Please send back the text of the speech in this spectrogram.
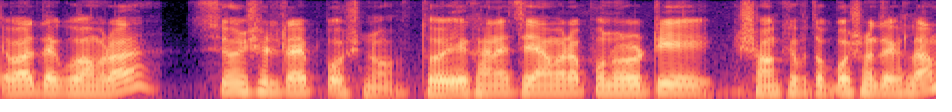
এবার দেখব আমরা সৃজনশীল টাইপ প্রশ্ন। তো এখানে যে আমরা পনেরোটি সংক্ষিপ্ত প্রশ্ন দেখলাম,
